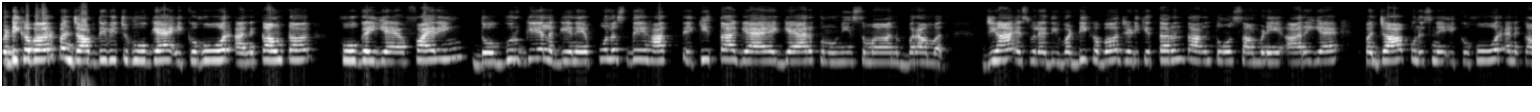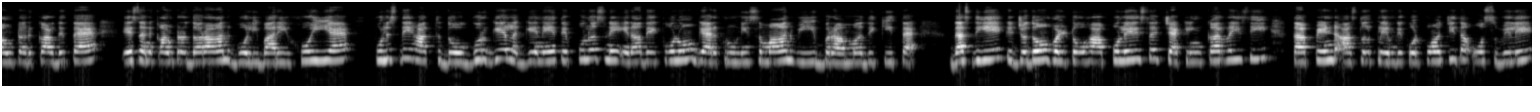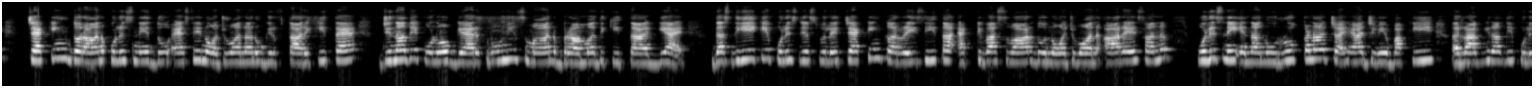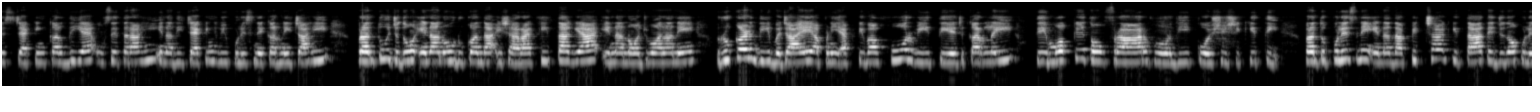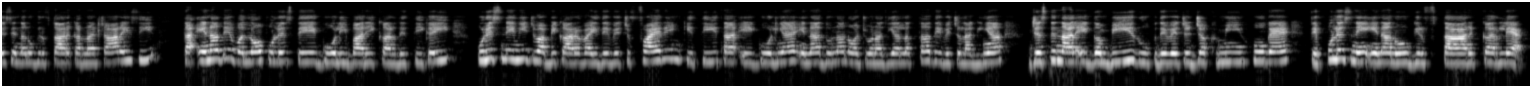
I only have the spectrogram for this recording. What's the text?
ਵੱਡੀ ਖਬਰ ਪੰਜਾਬ ਦੇ ਵਿੱਚ ਹੋ ਗਿਆ ਇੱਕ ਹੋਰ ਐਨਕਾਊਂਟਰ ਹੋ ਗਈ ਹੈ। ਫਾਇਰਿੰਗ ਦੋ ਗੁਰਗੇ ਲੱਗੇ ਨੇ। ਪੁਲਿਸ ਦੇ ਹੱਥ ਤੇ ਕੀਤਾ ਗਿਆ ਹੈ ਗੈਰ ਕਾਨੂੰਨੀ ਸਮਾਨ ਬਰਾਮਦ। ਜੀ ਹਾਂ, ਇਸ ਵੇਲੇ ਦੀ ਵੱਡੀ ਖਬਰ ਜਿਹੜੀ ਕਿ ਤਰਨਤਾਰਨ ਤੋਂ ਸਾਹਮਣੇ ਆ ਰਹੀ ਹੈ। ਪੰਜਾਬ ਪੁਲਿਸ ਨੇ ਇੱਕ ਹੋਰ ਐਨਕਾਊਂਟਰ ਕਰ ਦਿੱਤਾ ਹੈ। ਇਸ ਐਨਕਾਊਂਟਰ ਦੌਰਾਨ ਗੋਲੀਬਾਰੀ ਹੋਈ ਹੈ। ਪੁਲਿਸ ਦੇ ਹੱਥ ਦੋ ਗੁਰਗੇ ਲੱਗੇ ਨੇ ਤੇ ਪੁਲਿਸ ਨੇ ਇਹਨਾਂ ਦੇ ਕੋਲੋਂ ਗੈਰ ਕਾਨੂੰਨੀ ਸਮਾਨ ਵੀ ਬਰਾਮਦ ਕੀਤਾ ਹੈ। ਦੱਸ ਦਈਏ ਕਿ ਜਦੋਂ ਵਲਟੋਹਾ ਪੁਲਿਸ ਚੈਕਿੰਗ ਕਰ ਰਹੀ ਸੀ ਤਾਂ ਪਿੰਡ ਅਸਲ ਕਲੇਮ ਦੇ ਕੋਲ ਪਹੁੰਚੀ ਤਾਂ ਉਸ ਵੇਲੇ ਚੈਕਿੰਗ ਦੌਰਾਨ ਪੁਲਿਸ ਨੇ ਦੋ ਐਸੇ ਨੌਜਵਾਨਾਂ ਨੂੰ ਗ੍ਰਿਫਤਾਰ ਕੀਤਾ ਹੈ, ਜਿਨ੍ਹਾਂ ਦੇ ਕੋਲੋਂ ਗੈਰ ਕਾਨੂੰਨੀ ਸਮਾਨ ਬਰਾਮਦ ਕੀਤਾ ਗਿਆ ਹੈ। ਦੱਸ ਦਈਏ ਕਿ ਪੁਲਿਸ ਜਿਸ ਵੇਲੇ ਚੈਕਿੰਗ ਕਰ ਰਹੀ ਸੀ ਤਾਂ ਐਕਟਿਵਾ ਸਵਾਰ ਦੋ ਨੌਜਵਾਨ ਆ ਰਹੇ ਸਨ। ਪੁਲਿਸ ਨੇ ਇਹਨਾਂ ਨੂੰ ਰੋਕਣਾ ਚਾਹਿਆ, ਜਿਵੇਂ ਬਾਕੀ ਰਾਗੀਰਾਂ ਦੀ ਪੁਲਿਸ ਚੈਕਿੰਗ ਕਰਦੀ ਹੈ, ਉਸੇ ਤਰ੍ਹਾਂ ਹੀ ਇਹਨਾਂ ਦੀ ਚੈਕਿੰਗ ਵੀ ਪੁਲਿਸ ਨੇ ਕਰਨੀ ਚਾਹੀ। ਪਰੰਤੂ ਜਦੋਂ ਇਹਨਾਂ ਨੂੰ ਰੁਕਣ ਦਾ ਇਸ਼ਾਰਾ ਕੀਤਾ ਗਿਆ, ਇਹਨਾਂ ਨੌਜਵਾਨਾਂ ਨੇ ਰੁਕਣ ਦੀ ਬਜਾਏ ਆਪਣੀ ਐਕਟਿਵਾ ਹੋਰ ਵੀ ਤੇਜ਼ ਕਰ ਲਈ। ਤੇ ਮੌਕੇ ਤੋਂ ਫਰਾਰ ਹੋਣ ਦੀ ਕੋਸ਼ਿਸ਼ ਕੀਤੀ। ਪਰੰਤੂ ਪੁਲਿਸ ਨੇ ਇਹਨਾਂ ਦਾ ਪਿੱਛਾ ਕੀਤਾ ਤੇ ਜਦੋਂ ਪੁਲਿਸ ਇਹਨਾਂ ਨੂੰ ਗ੍ਰਿਫਤਾਰ ਕਰਨਾ ਚਾਹ ਰਹੀ ਸੀ, ਤਾਂ ਇਹਨਾਂ ਦੇ ਵੱਲੋਂ ਪੁਲਿਸ ਤੇ ਗੋਲੀਬਾਰੀ ਕਰ ਦਿੱਤੀ ਗਈ। ਪੁਲਿਸ ਨੇ ਵੀ ਜਵਾਬੀ ਕਾਰਵਾਈ ਦੇ ਵਿੱਚ ਫਾਇਰਿੰਗ ਕੀਤੀ ਤਾਂ ਇਹ ਗੋਲੀਆਂ ਇਹਨਾਂ ਦੋਨਾਂ ਨੌਜਵਾਨਾਂ ਦੀਆਂ ਲੱਤਾਂ ਦੇ ਵਿੱਚ ਲੱਗੀਆਂ ਜਿਸ ਦੇ ਨਾਲ ਇਹ ਗੰਭੀਰ ਰੂਪ ਦੇ ਵਿੱਚ ਜ਼ਖਮੀ ਹੋ ਗਏ ਤੇ ਪੁਲਿਸ ਨੇ ਇਹਨਾਂ ਨੂੰ ਗ੍ਰਿਫਤਾਰ ਕਰ ਲਿਆ।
